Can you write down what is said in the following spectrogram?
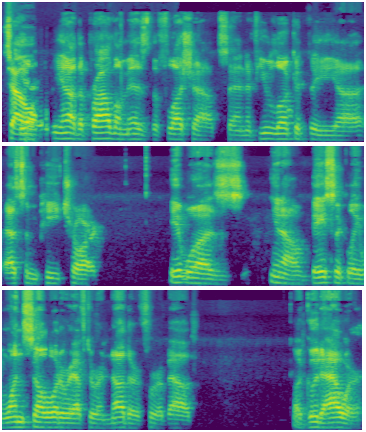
So yeah, you know the problem is the flush outs, and if you look at the uh, S and P chart, it was you know, basically one sell order after another for about a good hour.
